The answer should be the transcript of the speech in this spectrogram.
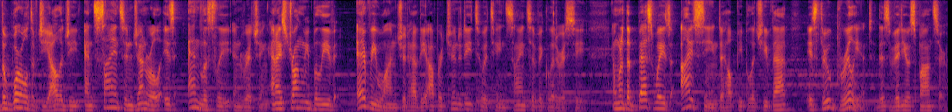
The world of geology and science in general is endlessly enriching, and I strongly believe everyone should have the opportunity to attain scientific literacy and one of the best ways I've seen to help people achieve that is through Brilliant, this video sponsor.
